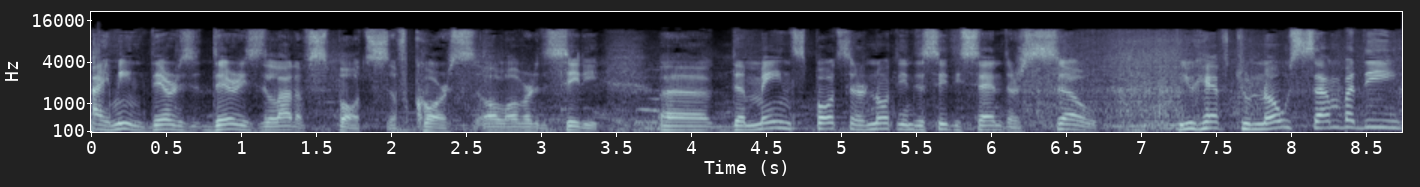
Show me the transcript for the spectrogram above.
I mean, there's there is a lot of spots, of course, all over the city. Uh, the main spots are not in the city center, so you have to know somebody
